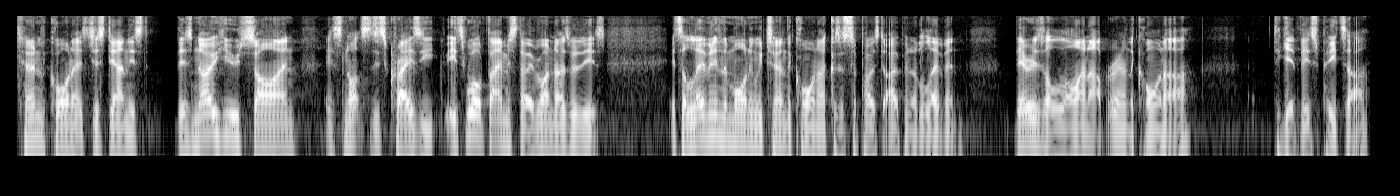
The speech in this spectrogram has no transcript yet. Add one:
turn the corner. It's just down this. There's no huge sign. It's not this crazy. It's world famous though. Everyone knows what it is. It's 11 in the morning. We turn the corner because it's supposed to open at 11. There is a lineup around the corner to get this pizza.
